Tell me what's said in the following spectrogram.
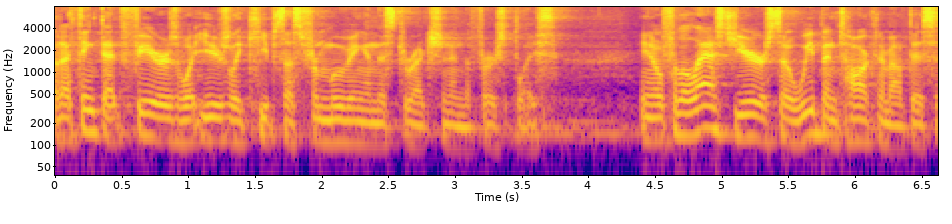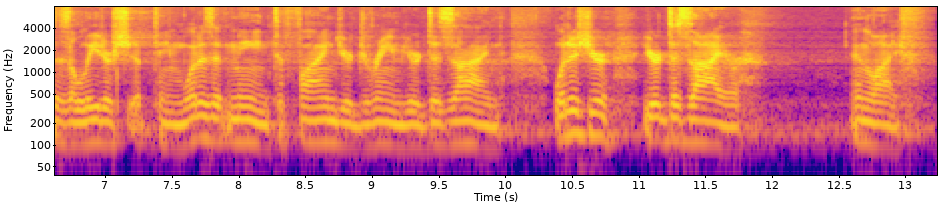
But I think that fear is what usually keeps us from moving in this direction in the first place. You know, for the last year or so, we've been talking about this as a leadership team. What does it mean to find your dream, your design? What is your, your desire in life?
